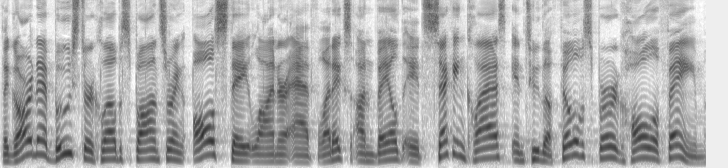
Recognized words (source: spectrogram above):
The Garnet Booster Club, sponsoring all state liner athletics, unveiled its second class into the Phillipsburg Hall of Fame.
